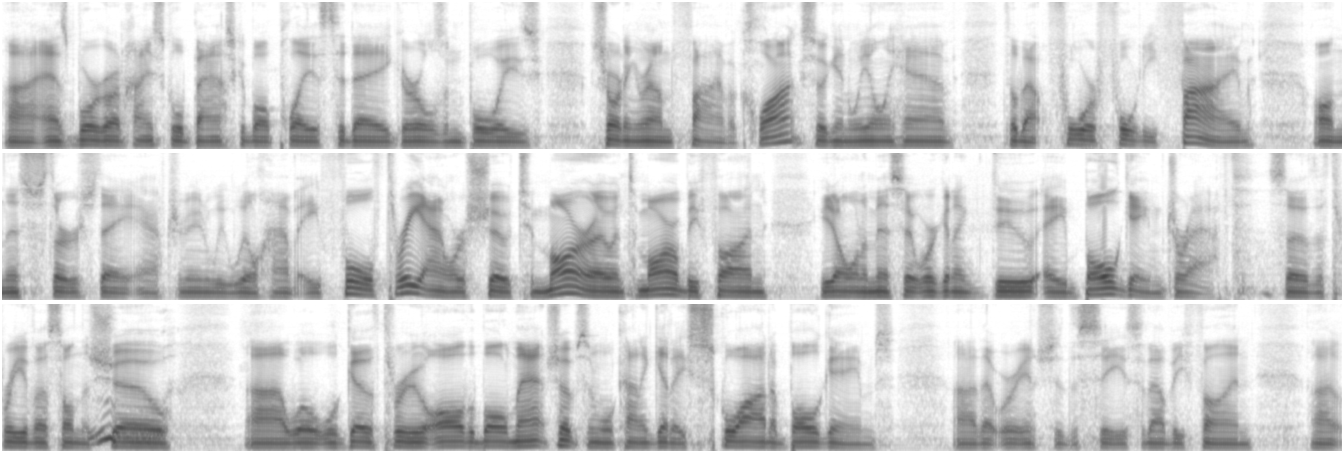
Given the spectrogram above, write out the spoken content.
Uh, as Beauregard High School basketball plays today, girls and boys starting around five o'clock. So again, we only have till about four forty-five on this Thursday afternoon. We will have a full three-hour show tomorrow, and tomorrow will be fun. You don't want to miss it. We're going to do a bowl game draft. So the three of us on the Ooh. show, uh, we'll we'll go through all the bowl matchups, and we'll kind of get a squad of bowl games. Uh, that we're interested to see. So that'll be fun. Uh,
